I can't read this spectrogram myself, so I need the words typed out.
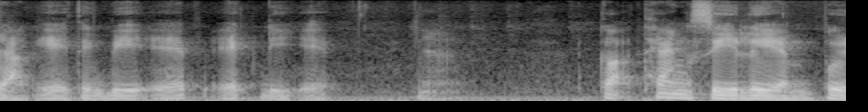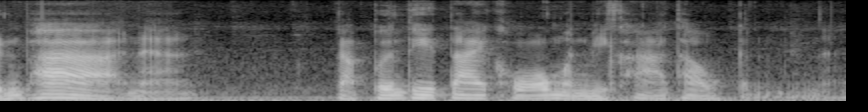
จาก a ถึง b f x dx นะก็แท่งสี่เหลี่ยมผืนผ้านะ กับพื้นที่ใต้โค้งมันมีค่าเท่ากันนะ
